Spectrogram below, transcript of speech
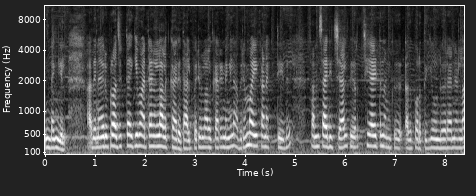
ഉണ്ടെങ്കിൽ അതിനെ ഒരു പ്രൊജക്റ്റാക്കി മാറ്റാനുള്ള ആൾക്കാർ താല്പര്യമുള്ള ആൾക്കാരുണ്ടെങ്കിൽ അവരുമായി കണക്ട് ചെയ്ത് സംസാരിച്ചാൽ തീർച്ചയായിട്ടും നമുക്ക് അത് പുറത്തേക്ക് കൊണ്ടുവരാനുള്ള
